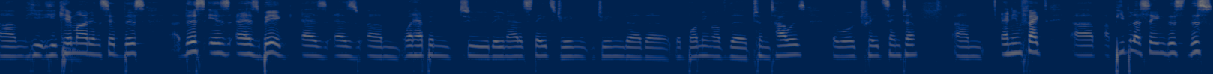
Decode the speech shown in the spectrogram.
Um, he he came out and said this uh, this is as big as as um, what happened to the United States during during the, the, the bombing of the Twin Towers, the World Trade Center, um, and in fact, uh, uh, people are saying this this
